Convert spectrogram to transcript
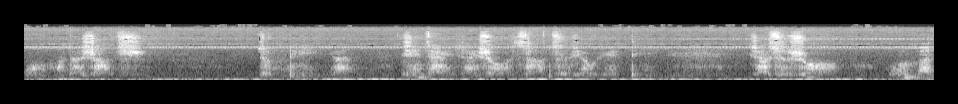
我们的嫂子，村里人现在在说嫂子有约定。嫂子说：“我们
